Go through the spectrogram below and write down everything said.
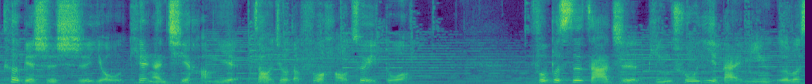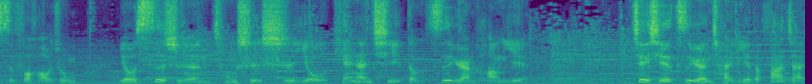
特别是石油、天然气行业造就的富豪最多。福布斯杂志评出一百名俄罗斯富豪中。有四十人从事石油、天然气等资源行业，这些资源产业的发展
